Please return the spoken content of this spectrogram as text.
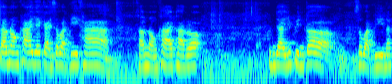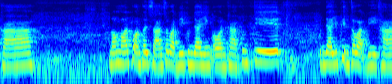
สาวหนองคายยายไก่สวัสดีค่ะ สาวหนองคายพาเราะคุณยายยุพินก็สวัสดีนะคะ น้องน้อยพรไพศาลสวัสดีคุณยายยิงออนค่ะ คุณจิต คุณยายยุพินสวัสดีค่ะ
